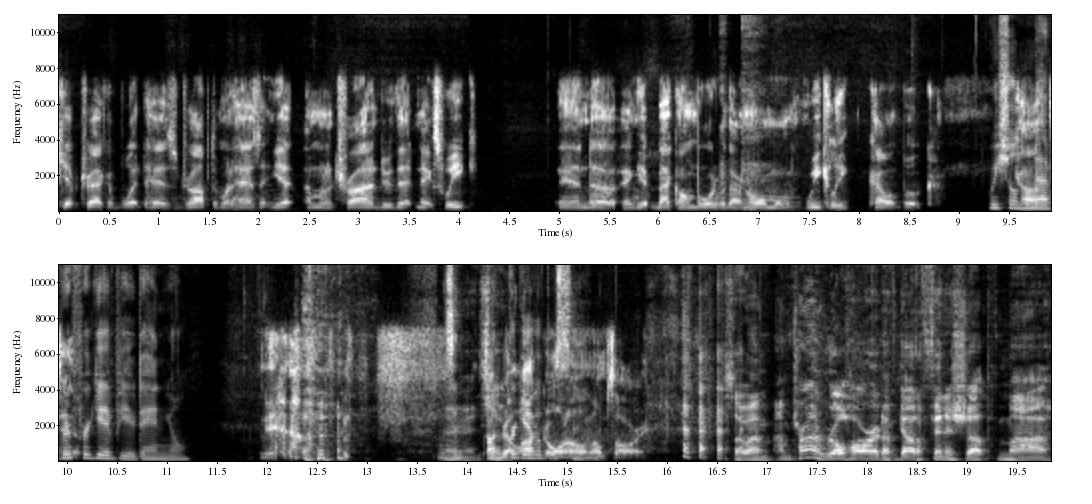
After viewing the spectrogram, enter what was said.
kept track of what has dropped and what hasn't yet. I'm going to try to do that next week, and uh, and get back on board with our normal weekly comic book. We shall Content. never forgive you, Daniel. Yeah, It's an Alright, so- I've got a lot unforgivable going on. sin. I'm sorry. so I'm I'm trying real hard. I've got to finish up my.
